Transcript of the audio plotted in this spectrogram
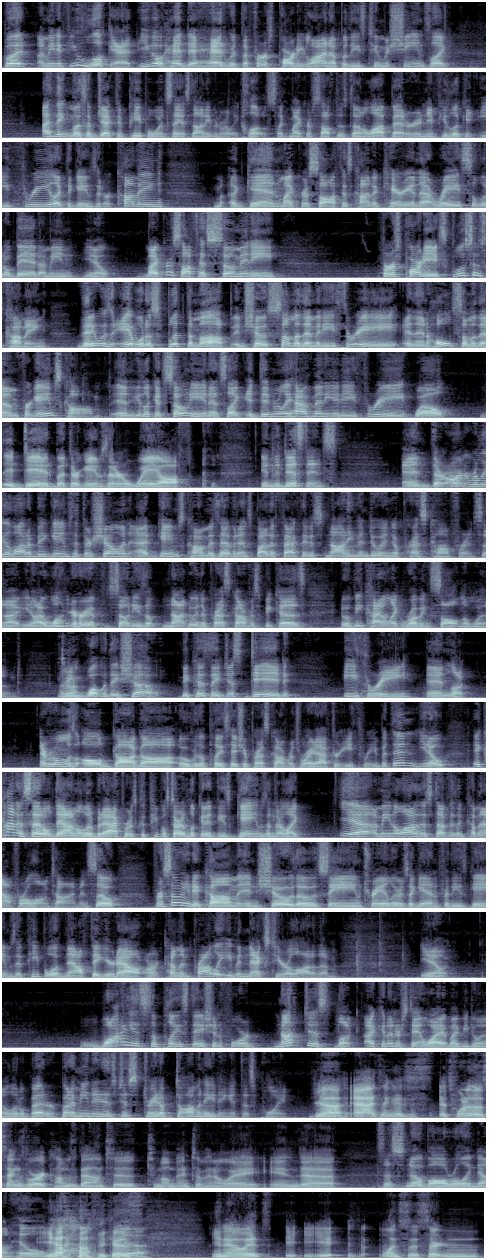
But I mean, if you look at you go head to head with the first-party lineup of these two machines, like I think most objective people would say it's not even really close. Like Microsoft has done a lot better. And if you look at E3, like the games that are coming, again, Microsoft is kind of carrying that race a little bit. I mean, you know, Microsoft has so many first party exclusives coming that it was able to split them up and show some of them at E3 and then hold some of them for Gamescom. And you look at Sony and it's like it didn't really have many at E3. Well, it did, but they're games that are way off in the distance. And there aren't really a lot of big games that they're showing at Gamescom, as evidenced by the fact that it's not even doing a press conference. And I, you know, I wonder if Sony's not doing the press conference because it would be kind of like rubbing salt in the wound. I Yeah. mean, what would they show? Because they just did E3, and look, everyone was all gaga over the PlayStation press conference right after E3. But then, you know, it kind of settled down a little bit afterwards because people started looking at these games and they're like, yeah, I mean, a lot of this stuff isn't coming out for a long time. And so for Sony to come and show those same trailers again for these games that people have now figured out aren't coming probably even next year, a lot of them, you know, why is the PlayStation 4 not just look, I can understand why it might be doing a little better, but I mean it is just straight up dominating at this point. Yeah, I think it's just it's one of those things where it comes down to, to momentum in a way, and uh, It's a snowball rolling downhill. yeah, because Yeah. you know it's y y once a certain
